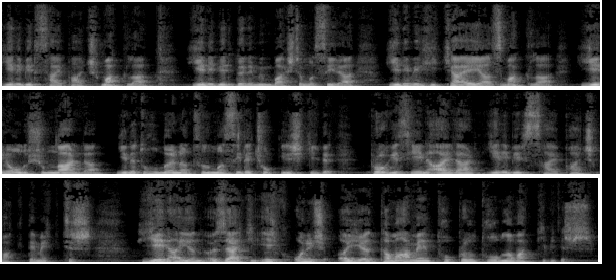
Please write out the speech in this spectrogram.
yeni bir sayfa açmakla yeni bir dönemin başlamasıyla, yeni bir hikaye yazmakla, yeni oluşumlarla, yeni tohumların atılmasıyla çok ilişkilidir. Progres yeni aylar, yeni bir sayfa açmak demektir. Yeni ayın özellikle ilk 13 ayı tamamen toprağı tohumlamak gibidir.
